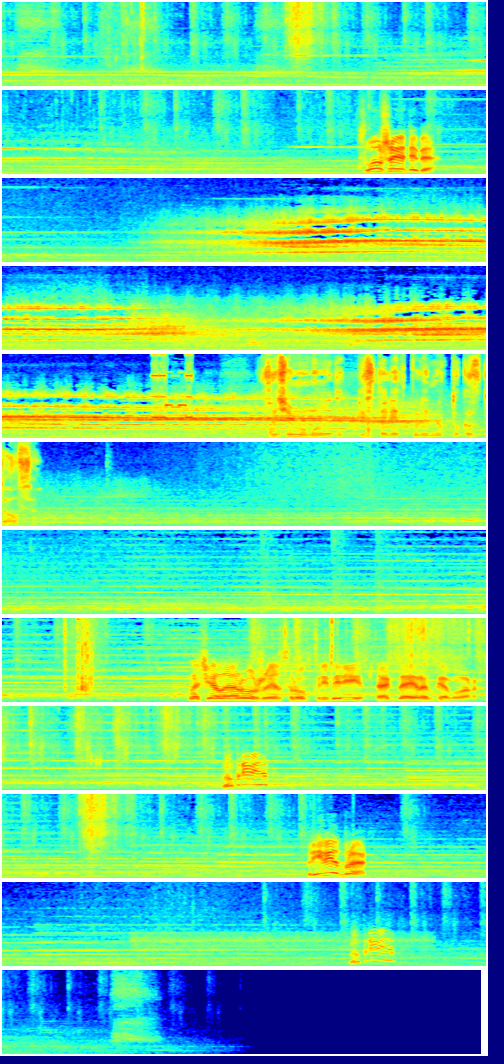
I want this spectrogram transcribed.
Слушаю тебя. Зачем ему этот пистолет-пулемет только сдался? Сначала оружие с рук прибери, тогда и разговор. Ну, привет. Привет, брат. Ну, привет.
